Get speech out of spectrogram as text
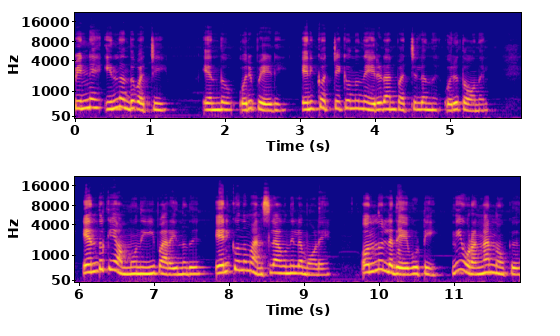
പിന്നെ ഇന്നെന്ത് പറ്റി? എന്തോ ഒരു പേടി. എനിക്കൊറ്റയ്ക്കൊന്നും നേരിടാൻ പറ്റില്ലെന്ന് ഒരു തോന്നൽ. എന്തൊക്കെയാ അമ്മു നീ പറയുന്നത്? എനിക്കൊന്നും മനസ്സിലാകുന്നില്ല മോളെ. ഒന്നുമില്ല ദേവൂട്ടി നീ ഉറങ്ങാൻ നോക്ക്.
